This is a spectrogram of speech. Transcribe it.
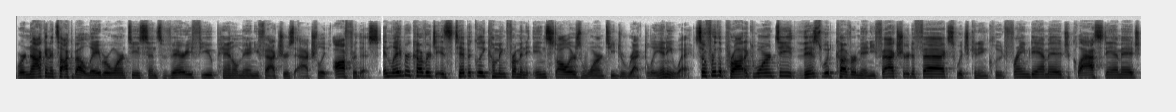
We're not going to talk about labor warranties since very few panel manufacturers actually offer this. And labor coverage is typically coming from an installer's warranty directly anyway. So for the product warranty, this would cover manufacturer defects, which can include frame damage, glass damage,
